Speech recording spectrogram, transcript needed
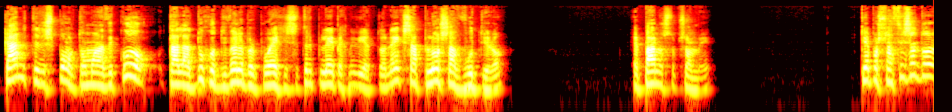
κάνει τη respawn, το μοναδικό ταλαντούχο developer που έχεις σε AAA παιχνίδια, τον έχεις απλώς σαν βούτυρο επάνω στο ψωμί και προσπαθείς να τον,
